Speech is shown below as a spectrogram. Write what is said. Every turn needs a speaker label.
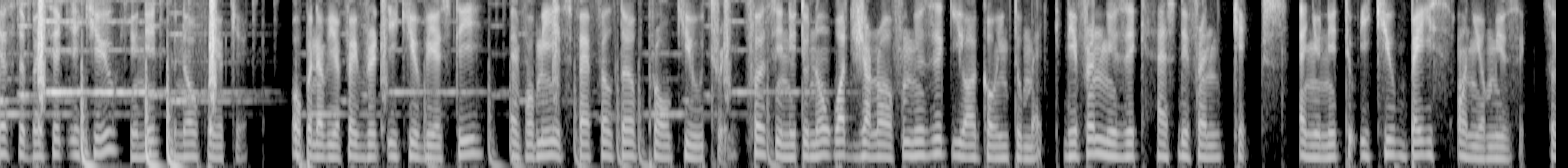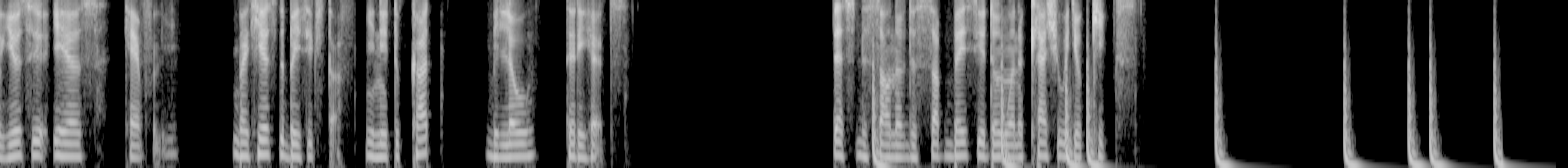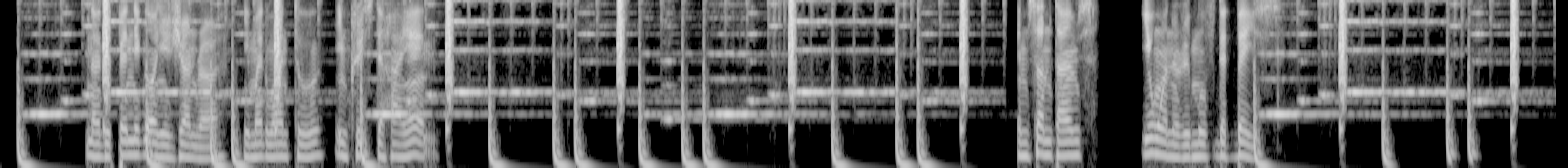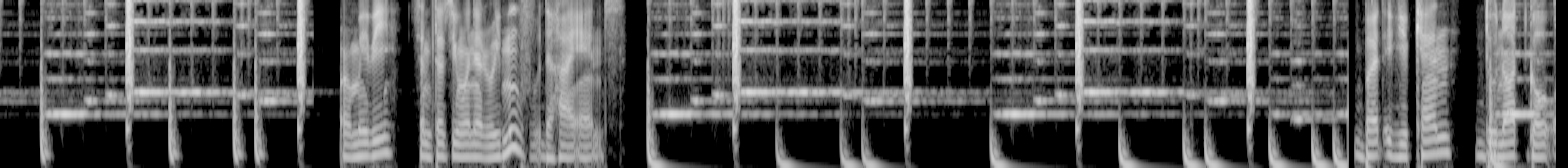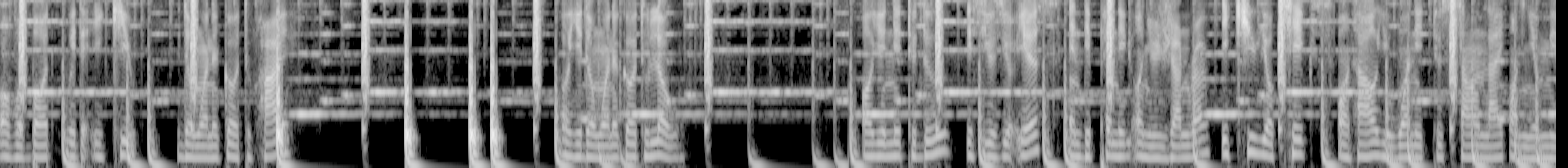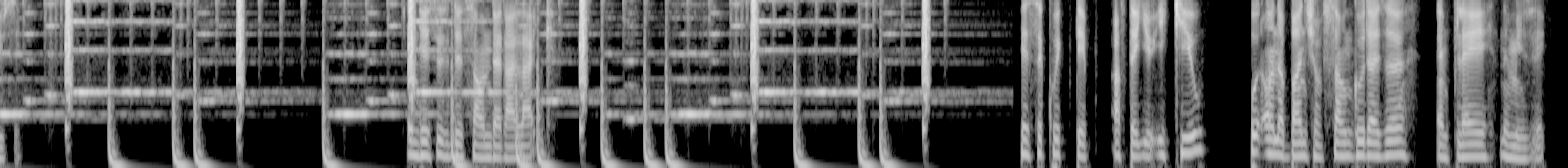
Speaker 1: Here's the basic EQ you need to know for your kick. Open up your favorite EQ VST, and for me it's FabFilter Pro Q3. First you need to know what genre of music you are going to make. Different music has different kicks, and you need to EQ based on your music. So use your ears carefully. But here's the basic stuff. You need to cut below 30 Hz. That's the sound of the sub bass you don't want to clash with your kicks. Now depending on your genre, you might want to increase the high end. And sometimes you want to remove that bass. Or maybe sometimes you want to remove the high ends. But if you can, do not go overboard with the EQ. You don't want to go too high or you don't want to go too low. All you need to do is use your ears and depending on your genre, EQ your kicks on how you want it to sound like on your music. And this is the sound that I like. Here's a quick tip. After you EQ, put on a bunch of Soundgoodizer and play the music.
